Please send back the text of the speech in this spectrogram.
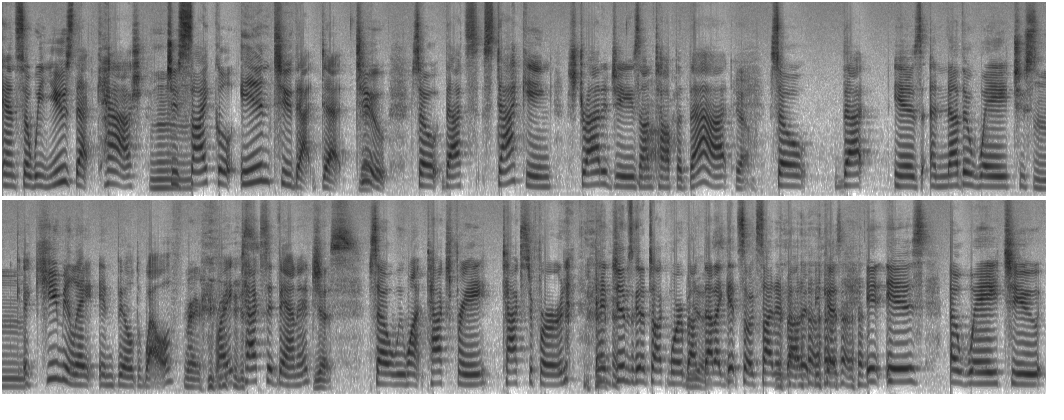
and so we use that cash Mm. to cycle into that debt too. So that's stacking strategies on top of that. Yeah. So that is another way to s accumulate and build wealth. Mm. Right. Right? Tax advantage. yes So we want tax free, tax deferred, and Jim's going to talk more about Yes. that. I get so excited about it because it is a way to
